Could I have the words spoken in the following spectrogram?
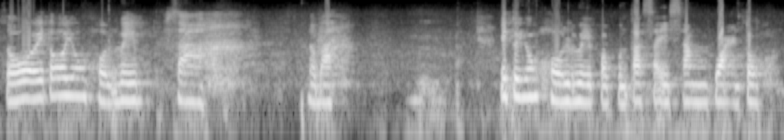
So, ito yung hallway sa, ano ba? Ito yung hallway papunta sa isang kwarto.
